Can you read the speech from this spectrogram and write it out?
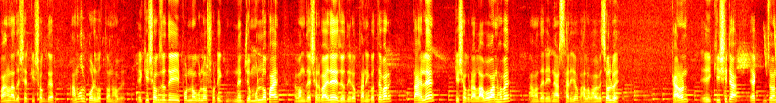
বাংলাদেশের কৃষকদের আমূল পরিবর্তন হবে। এই কৃষক যদি এই পণ্যগুলো সঠিক ন্যায্য মূল্য পায় এবং দেশের বাইরে যদি রপ্তানি করতে পারে, তাহলে কৃষকরা লাভবান হবে, আমাদের এই নার্সারিও ভালোভাবে চলবে। কারণ এই কৃষিটা একজন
